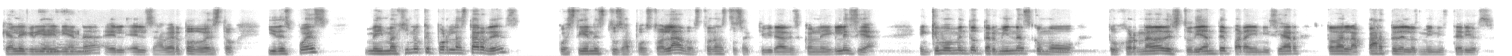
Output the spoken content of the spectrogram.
Qué alegría, Iliana, el, el saber todo esto. Y después, me imagino que por las tardes, pues tienes tus apostolados, todas tus actividades con la iglesia. ¿En qué momento terminas como tu jornada de estudiante para iniciar toda la parte de los ministerios?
